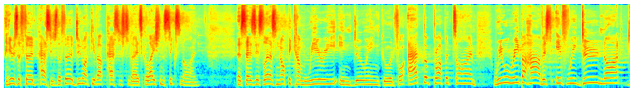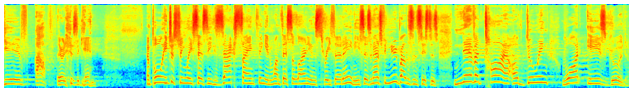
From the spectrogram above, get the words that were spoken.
And here's the third passage, the third do not give up passage today. It's Galatians 6 9. And it says this Let us not become weary in doing good, for at the proper time we will reap a harvest if we do not give up. There it is again. And Paul interestingly says the exact same thing in 1 Thessalonians 3:13. He says, "And as for you brothers and sisters, never tire of doing what is good."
